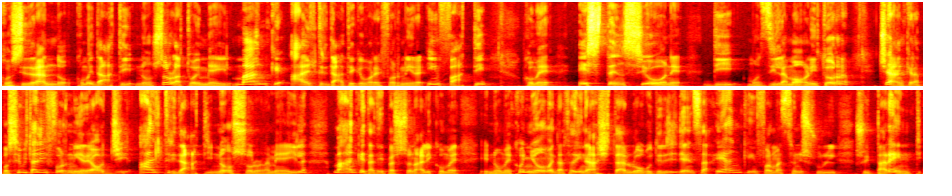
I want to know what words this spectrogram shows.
considerando come dati non solo la tua email, ma anche altri dati che vorrai fornire. Infatti, come estensione di Mozilla Monitor, c'è anche la possibilità di fornire oggi altri dati, non solo la mail, ma anche dati personali come il nome e cognome, data di nascita, luogo di residenza e anche informazioni sul, sui parenti.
